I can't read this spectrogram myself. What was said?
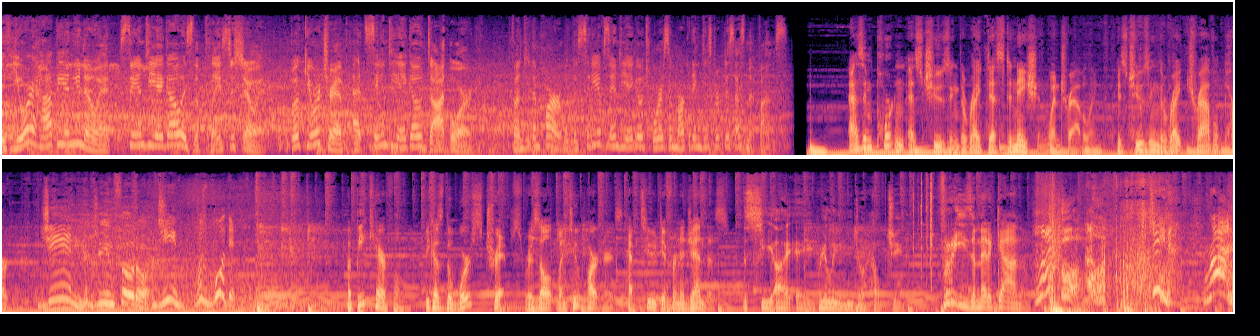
If you're happy and you know it, San Diego is the place to show it. Book your trip at san diego.org. Funded in part with the City of San Diego Tourism Marketing District Assessment Funds. As important as choosing the right destination when traveling is choosing the right travel partner. Gene! Gene Fodor! Gene, was good! But be careful, because the worst trips result when two partners have two different agendas. The CIA really need your help, Gene. Freeze, Americano! Oh! Gene, run!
